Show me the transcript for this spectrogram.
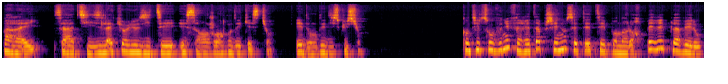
pareil, ça attise la curiosité et ça engendre des questions, et donc des discussions. Quand ils sont venus faire étape chez nous cet été pendant leur périple à vélo,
